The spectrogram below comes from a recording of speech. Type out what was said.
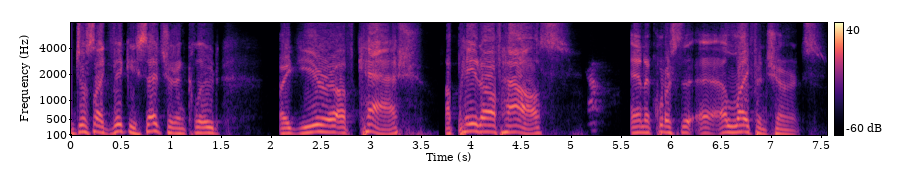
just like Vicki said, should include a year of cash, a paid off house, and of course, a life insurance.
